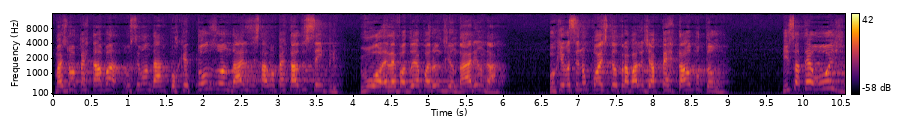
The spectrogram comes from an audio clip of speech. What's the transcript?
mas não apertava o seu andar, porque todos os andares estavam apertados sempre. O elevador ia parando de andar e andar. Porque você não pode ter o trabalho de apertar o botão. Isso até hoje.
